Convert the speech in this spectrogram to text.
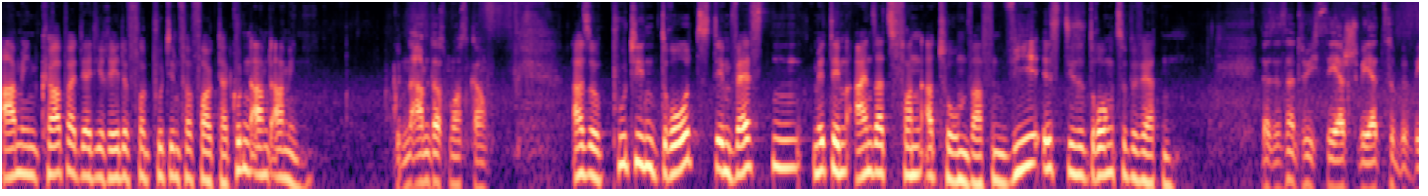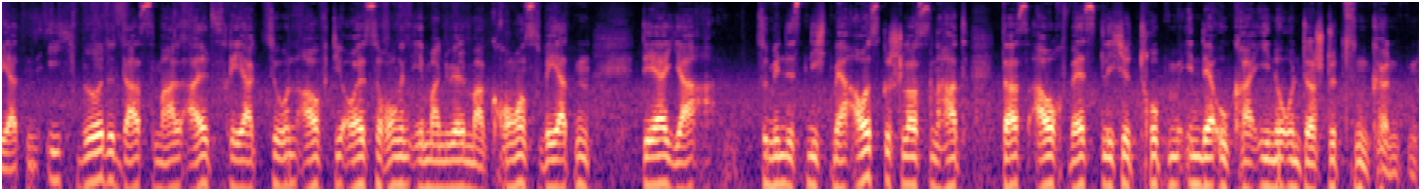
Armin Körper, der die Rede von Putin verfolgt hat. Guten Abend, Armin. Guten Abend aus Moskau. Also Putin droht dem Westen mit dem Einsatz von Atomwaffen. Wie ist diese Drohung zu bewerten? Das ist natürlich sehr schwer zu bewerten. Ich würde das mal als Reaktion auf die Äußerungen Emmanuel Macrons werten, der ja zumindest nicht mehr ausgeschlossen hat, dass auch westliche Truppen in der Ukraine unterstützen könnten.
